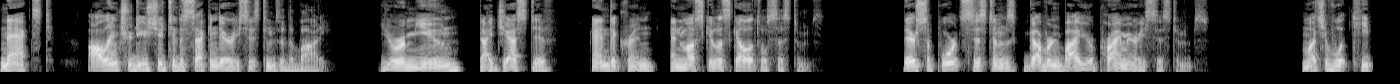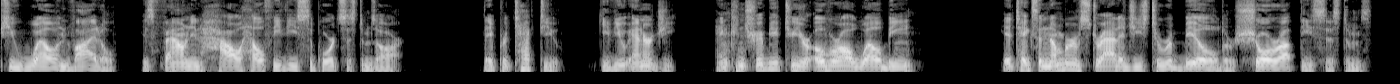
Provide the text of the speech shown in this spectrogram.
Next, I'll introduce you to the secondary systems of the body your immune, digestive, endocrine, and musculoskeletal systems. They're support systems governed by your primary systems, much of what keeps you well and vital is found in how healthy these support systems are. They protect you, give you energy, and contribute to your overall well being. It takes a number of strategies to rebuild or shore up these systems,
